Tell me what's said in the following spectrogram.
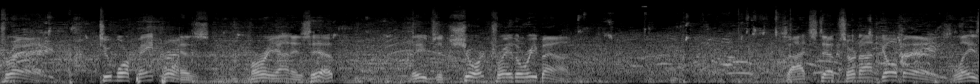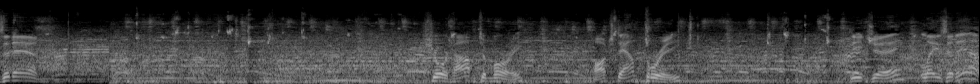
Trae. Two more paint points. As Murray on his hip. Leaves it short. Trae the rebound. Side steps Hernangomez. Lays it in. Short hop to Murray. Hawks down three. DJ lays it in.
